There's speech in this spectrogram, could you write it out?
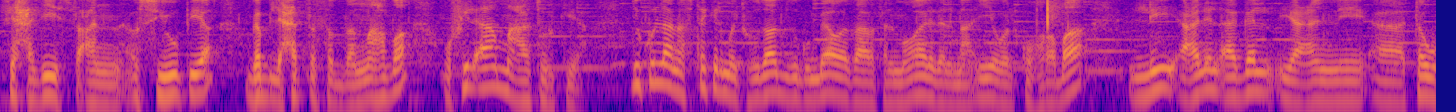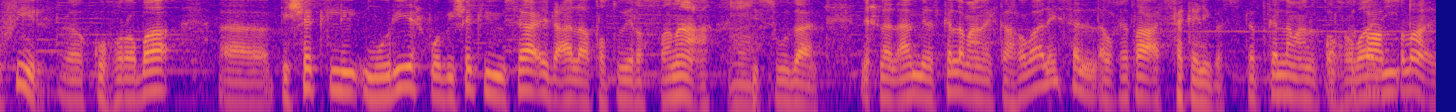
في حديث عن إثيوبيا قبل حتى سد النهضة وفي الآن مع تركيا دي كلها نفتكر مجهودات بتقوم بها وزارة الموارد المائية والكهرباء على الأقل يعني آه، توفير آه، كهرباء بشكل مريح وبشكل يساعد على تطوير الصناعة في السودان، نحن الآن بنتكلم عن الكهرباء ليس القطاع السكني بس، نتكلم عن الكهرباء القطاع الصناعي.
